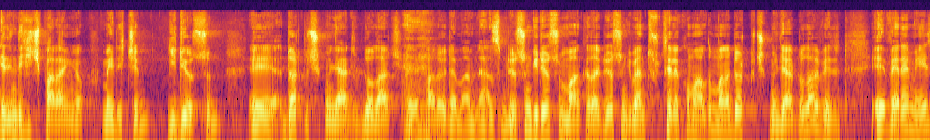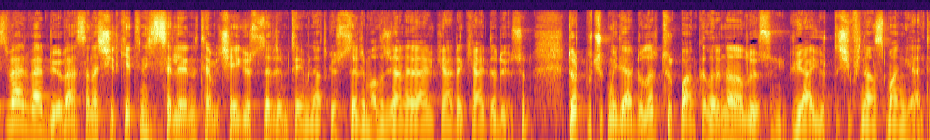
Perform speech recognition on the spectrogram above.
Elinde hiç paran yok Melih'ciğim. Gidiyorsun. E, 4,5 milyar dolar e, para ödemem lazım diyorsun. Gidiyorsun bankalara diyorsun ki ben Türk Telekom aldım bana 4,5 milyar dolar verin. E, veremeyiz ver ver diyor. Ben sana şirketin hisselerini tem- şey gösteririm, teminat gösteririm. Alacağın her halükarda kârda diyorsun. 4,5 milyar doları Türk bankalarından alıyorsun. Güya yurt dışı finansman geldi.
